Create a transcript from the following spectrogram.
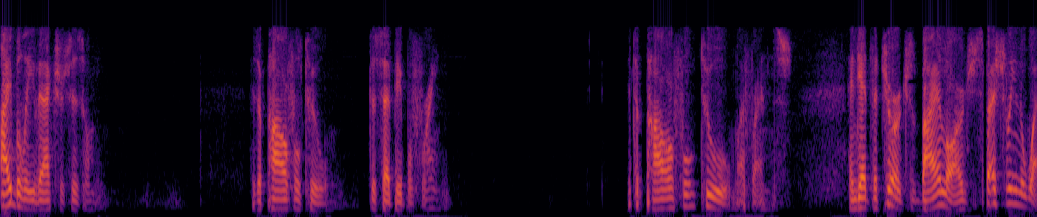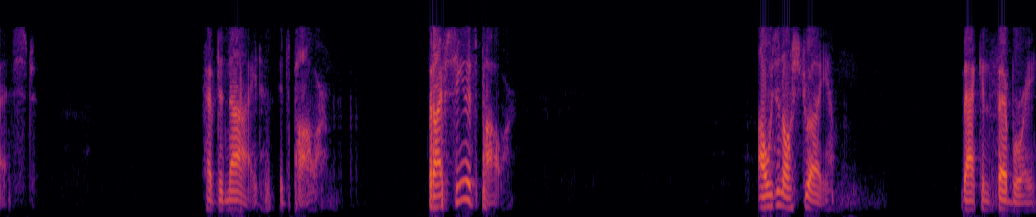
I believe exorcism is a powerful tool to set people free. It's a powerful tool, my friends. And yet, the church, by and large, especially in the West, have denied its power. But I've seen its power. I was in Australia back in February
